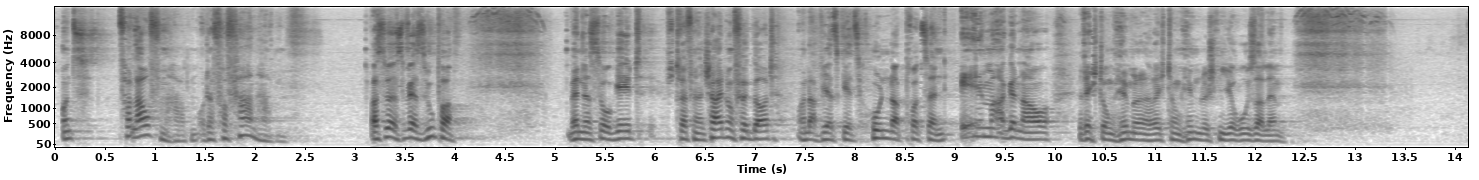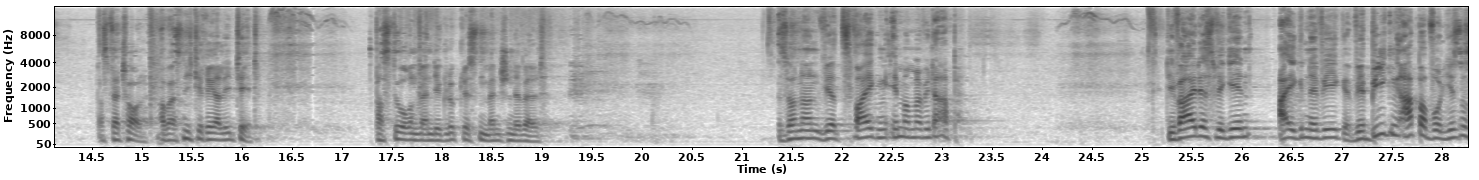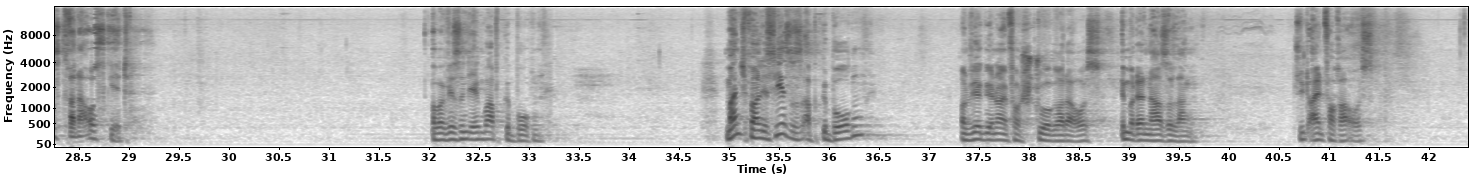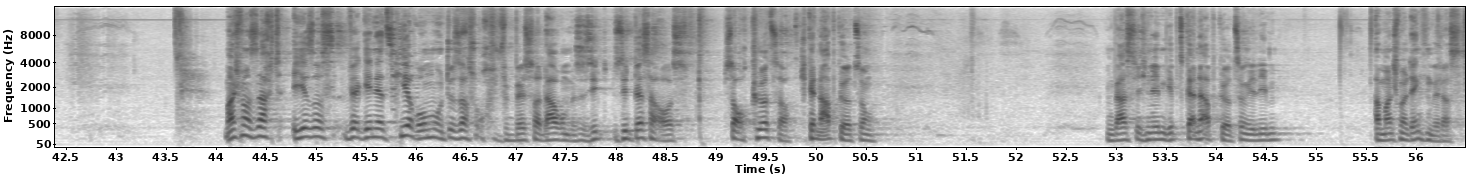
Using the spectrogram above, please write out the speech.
uns verlaufen haben oder verfahren haben. Weißt du, es wäre super, wenn es so geht, ich treffe eine Entscheidung für Gott und ab jetzt geht es 100 Prozent immer genau Richtung Himmel, Richtung himmlischen Jerusalem. Das wäre toll, aber es ist nicht die Realität. Pastoren werden die glücklichsten Menschen der Welt. Sondern wir zweigen immer mal wieder ab. Die Wahrheit ist, wir gehen eigene Wege. Wir biegen ab, obwohl Jesus geradeaus geht. Aber wir sind irgendwo abgebogen. Manchmal ist Jesus abgebogen und wir gehen einfach stur geradeaus, immer der Nase lang. Sieht einfacher aus. Manchmal sagt Jesus, wir gehen jetzt hier rum und du sagst, oh, besser darum, es sieht, sieht besser aus. Ist auch kürzer. Ich kenne eine Abkürzung. Im geistlichen Leben gibt es keine Abkürzung, ihr Lieben. Aber manchmal denken wir das.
